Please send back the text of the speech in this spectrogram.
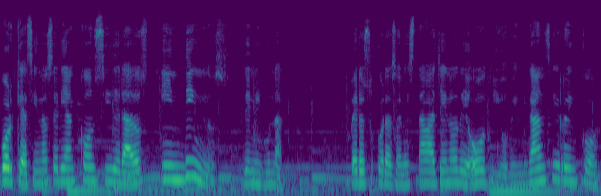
porque así no serían considerados indignos de ningún acto. Pero su corazón estaba lleno de odio, venganza y rencor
